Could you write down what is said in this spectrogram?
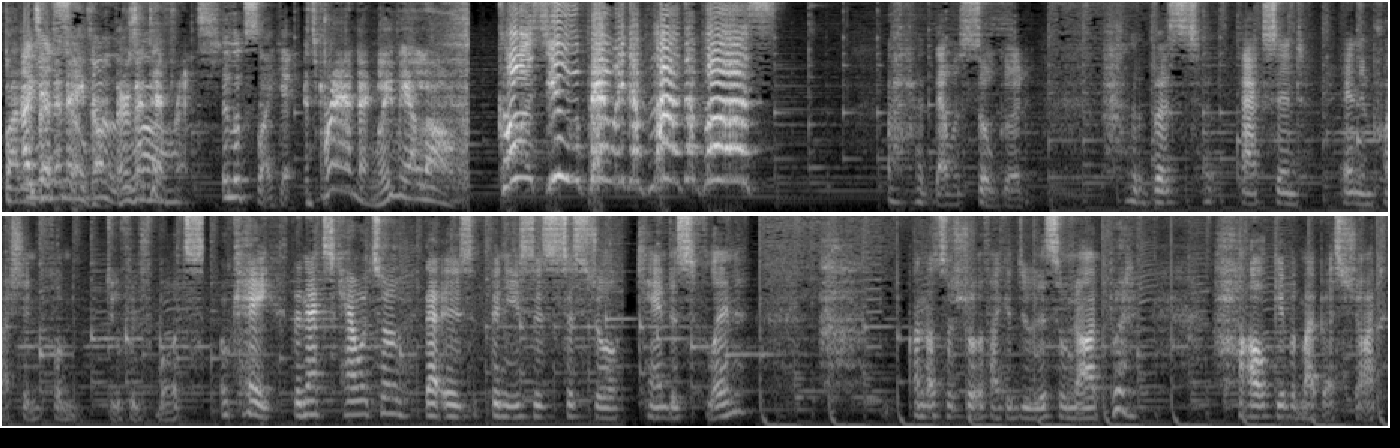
But it's an Anator. So. There's a oh. difference. It looks like it. It's branding. Leave me alone. Cause you, Perry the Platypus! Ah, that was so good. The best accent and impression from Doofenshmirtz. Okay, the next character, that is Phineas's sister, Candace Flynn. I'm not so sure if I can do this or not, but I'll give it my best shot.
